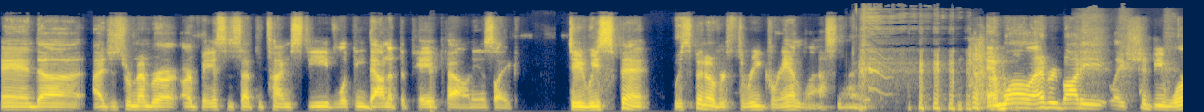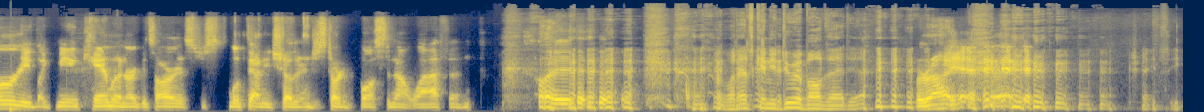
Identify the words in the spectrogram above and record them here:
And uh, I just remember our, our bassist at the time, Steve, looking down at the PayPal, and he was like, "Dude, we spent we spent over three grand last night." and while everybody like should be worried, like me and Cameron, our guitarist, just looked at each other and just started busting out laughing. what else can you do about that? Yeah. right. right. Crazy.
